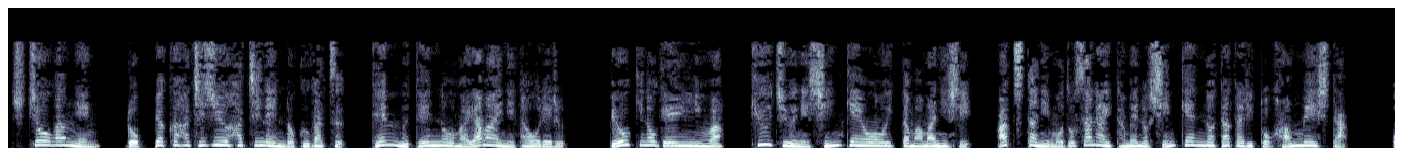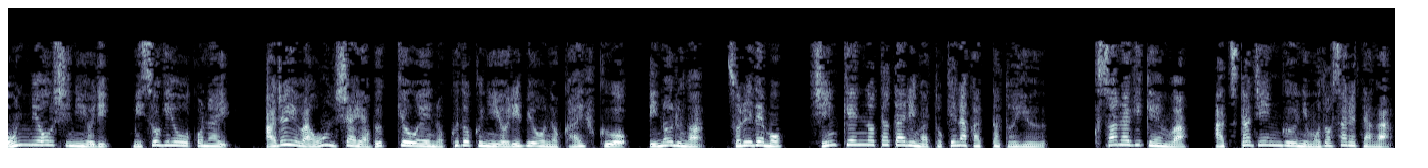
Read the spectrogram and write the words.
主張元年、688年6月、天武天皇が病に倒れる。病気の原因は、宮中に神剣を置いたままにし、熱田に戻さないための神剣のたたりと判明した。陰陽師により、みそぎを行い、あるいは恩赦や仏教への功徳により病の回復を祈るが、それでも、神剣のたたりが解けなかったという。草薙県は、熱田神宮に戻されたが、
